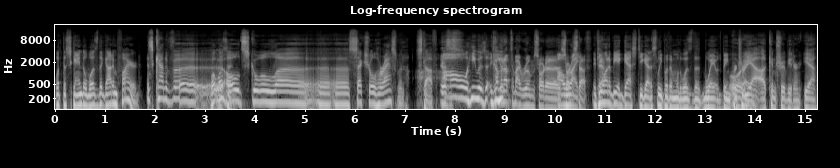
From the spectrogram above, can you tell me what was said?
what the scandal was that got him fired. It's kind of uh, what was old it? school uh, uh, uh, sexual harassment stuff. Oh, he was coming you, up to my room, sort of, oh, sort right. of stuff. If yeah. you want to be a guest, you got to sleep with him. Was the way it was being portrayed? Or, yeah, a contributor. Yeah,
